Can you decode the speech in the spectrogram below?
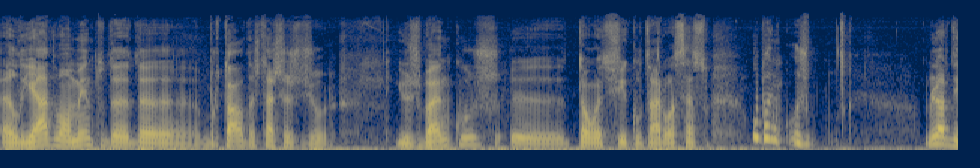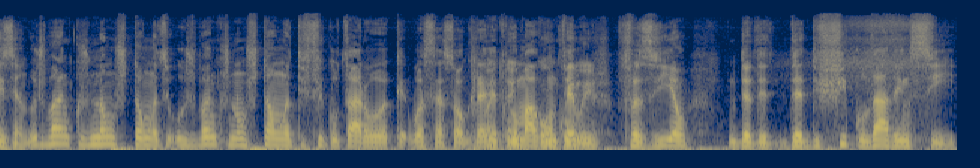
aliado ao aumento da, da, brutal das taxas de juros. E os bancos uh, estão a dificultar o acesso. O banco, os, melhor dizendo, os bancos não estão a, os bancos não estão a dificultar o, o acesso ao crédito como há algum concluir. tempo faziam da, da, dificuldade em si.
